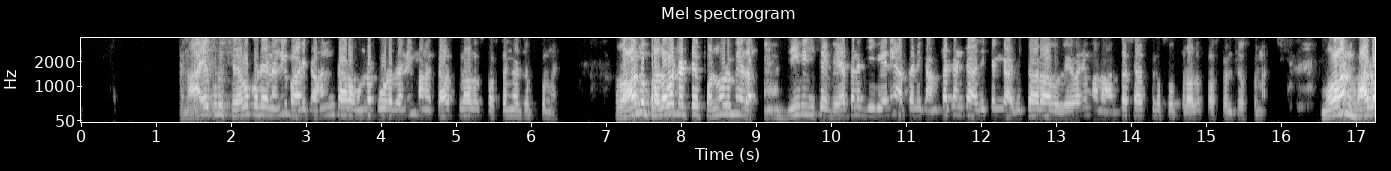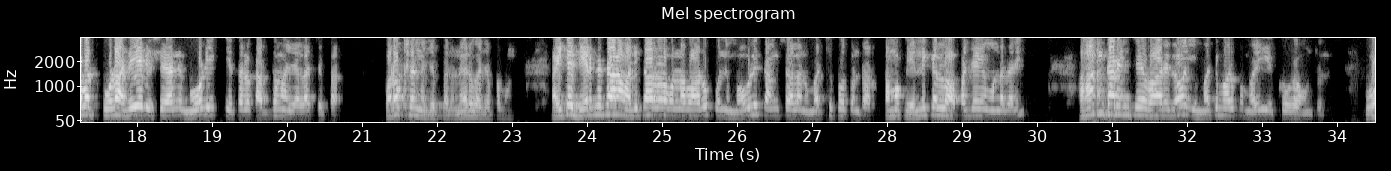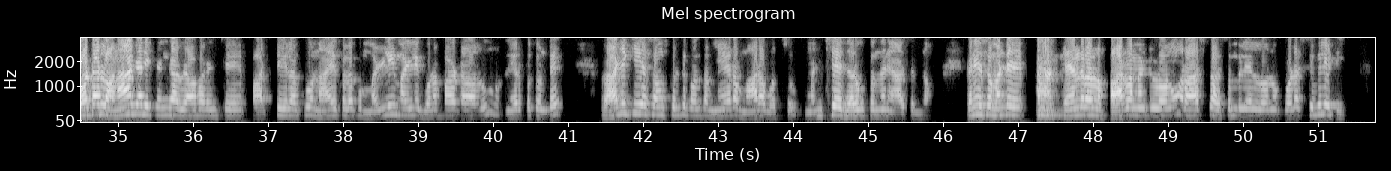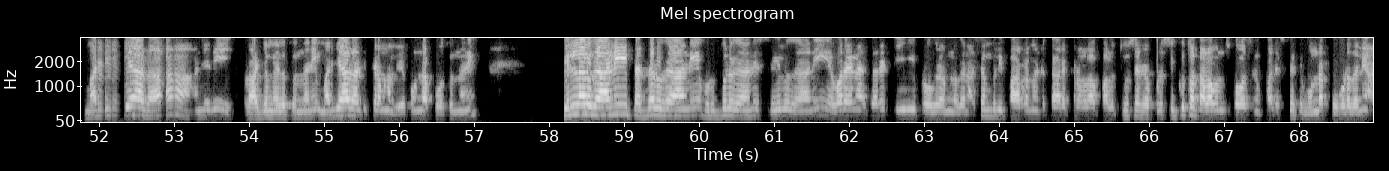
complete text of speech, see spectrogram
నాయకుడు సేవకుడేనని వారికి అహంకారం ఉండకూడదని మన శాస్త్రాలు స్పష్టంగా చెప్తున్నాయి. రాజు ప్రజల కట్టే పన్నుల మీద జీవించే వేతన జీవి అని అతనికి అంతకంటే అధికంగా అధికారాలు లేవని మన అర్థశాస్త్ర సూత్రాలు స్పష్టం చేస్తున్నాయి. మోహన్ భాగవత్ కూడా అదే విషయాన్ని మోడీకి ఇతరులకు అర్థమయ్యేలా చెప్పారు. పరోక్షంగా చెప్పారు నేరుగా చెప్పకుండా. అయితే దీర్ఘకాలం అధికారంలో ఉన్నవారు కొన్ని మౌలిక అంశాలను మర్చిపోతుంటారు. తమకు ఎన్నికల్లో అపజయం ఉండదని అహంకరించే వారిలో ఈ మతిమరుపు మరీ ఎక్కువగా ఉంటుంది. ఓటర్లు అనాగరికంగా వ్యవహరించే పార్టీలకు నాయకులకు మళ్ళీ మళ్ళీ గుణపాఠాలు నేర్పుతుంటే రాజకీయ సంస్కృతి కొంత మేర మారవచ్చు. మంచే జరుగుతుందని ఆశిద్దాం. కనీసం అంటే కేంద్రంలో పార్లమెంటులోనూ రాష్ట్ర అసెంబ్లీల్లోనూ కూడా సివిలిటీ మర్యాద అనేది రాజ్యం వెళుతుందని మర్యాద అతిక్రమణ లేకుండా పోతుందని పిల్లలు కానీ పెద్దలు కానీ వృద్ధులు కానీ స్త్రీలు కానీ ఎవరైనా సరే టీవీ ప్రోగ్రాంలో కానీ అసెంబ్లీ పార్లమెంట్ కార్యకలాపాలు చూసేటప్పుడు సిగ్గుతో తల ఉంచుకోవాల్సిన పరిస్థితి ఉండకూడదని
